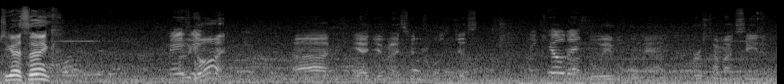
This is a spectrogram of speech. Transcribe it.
What do you guys think? Amazing. How's it going? Uh, yeah, Gemini Syndrome was just They killed it. unbelievable, man. First time I've seen him.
